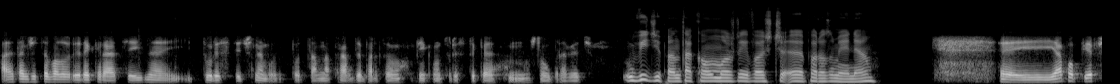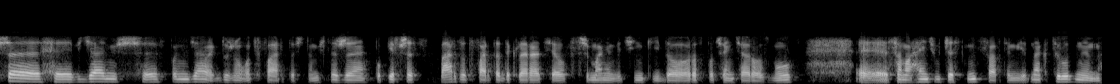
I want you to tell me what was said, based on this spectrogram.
ale także te walory rekreacyjne i turystyczne, bo, bo tam naprawdę bardzo piękną turystykę można uprawiać. Widzi pan taką możliwość e, porozumienia? E, Ja po pierwsze e, widziałem już e, w poniedziałek dużą otwartość. No myślę, że po pierwsze bardzo otwarta deklaracja o wstrzymaniu wycinki do rozpoczęcia rozmów. Sama chęć uczestnictwa w tym jednak trudnym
